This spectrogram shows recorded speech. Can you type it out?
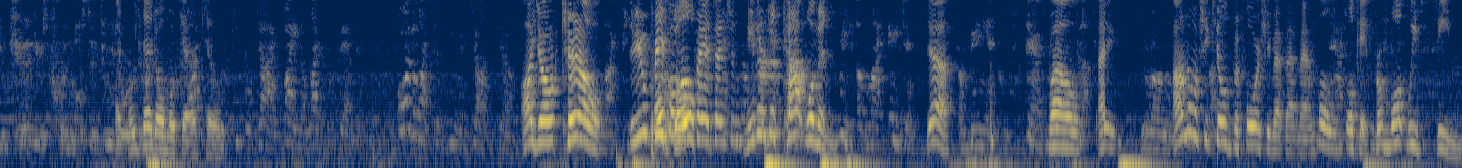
You can't use criminals to do Like your we dirty did almost get her killed. good people die fighting the likes of them? Or the likes of you and John Doe? I don't kill! Do you people Also- not pay attention? Neither does Catwoman. Three of my agents. Yeah. A maniac who stabbed me Well, in the gut. I, You're on the I don't know if she killed before she met Batman. Well, okay, from what we've seen,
